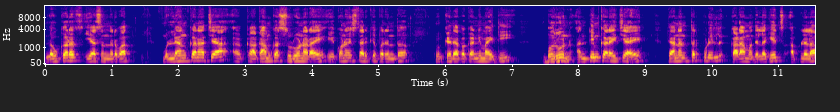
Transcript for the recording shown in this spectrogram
लवकरच या संदर्भात मूल्यांकनाच्या का कामकाज सुरू होणार आहे. एकोणावीस तारखेपर्यंत मुख्याध्यापकांनी माहिती भरून अंतिम करायची आहे. त्यानंतर पुढील काळामध्ये लगेच आपल्याला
